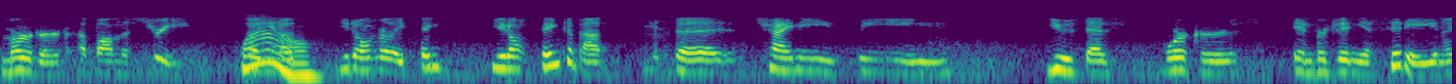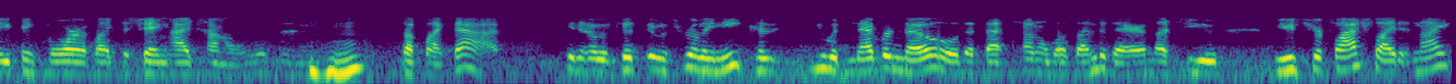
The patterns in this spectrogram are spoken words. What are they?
murdered up on the street. Wow. So, you know, you don't really think you don't think about the Chinese being used as workers in Virginia City. You know, you think more of like the Shanghai tunnels and hmm stuff like that. You know, it was just it was really neat because you would never know that that tunnel was under there unless you used your flashlight at night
